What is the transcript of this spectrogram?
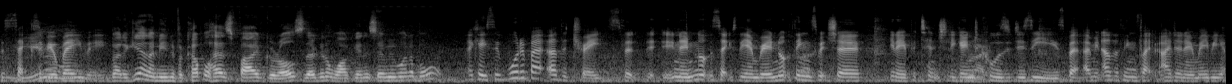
the sex yeah. of your baby. But again, I mean, if a couple has five girls, they're going to walk in and say, we want a boy. Okay, so what about other traits that, you know, not the sex of the embryo, not things which are, you know, potentially going right. to cause a disease, but I mean, other things like, I don't know, maybe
